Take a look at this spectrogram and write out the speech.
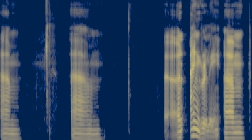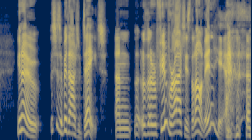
Um, um, uh, angrily, um, you know, this is a bit out of date. And there are a few varieties that aren't in here.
